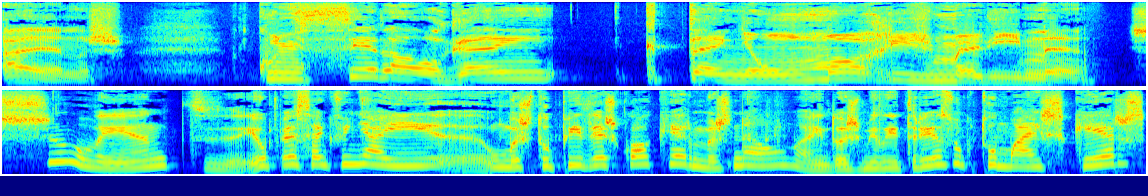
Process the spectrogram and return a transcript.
há anos. Conhecer alguém que tenha um Morris Marina. Excelente. Eu pensei que vinha aí eh, uma estupidez qualquer, mas não. Em 2013 o que tu mais queres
